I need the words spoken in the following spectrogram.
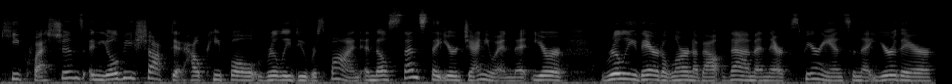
key questions and you'll be shocked at how people really do respond and they'll sense that you're genuine that you're really there to learn about them and their experience and that you're there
